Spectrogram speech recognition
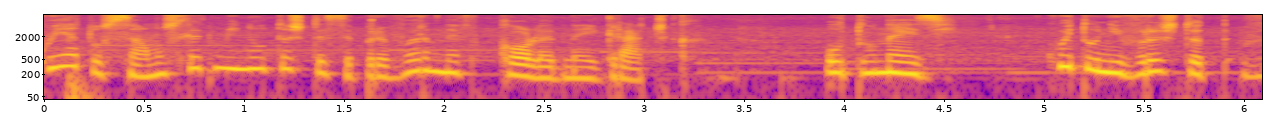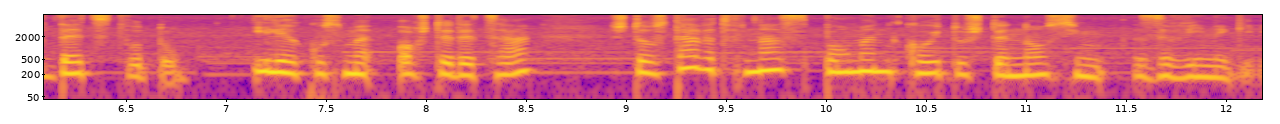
която само след минута ще се превърне в коледна играчка. От онези, които ни връщат в детството, или ако сме още деца, ще оставят в нас спомен, който ще носим завинаги.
